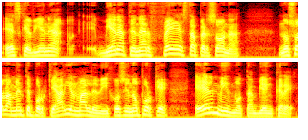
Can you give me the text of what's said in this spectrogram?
es que viene a, viene a tener fe esta persona, no solamente porque alguien mal le dijo, sino porque él mismo también cree.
